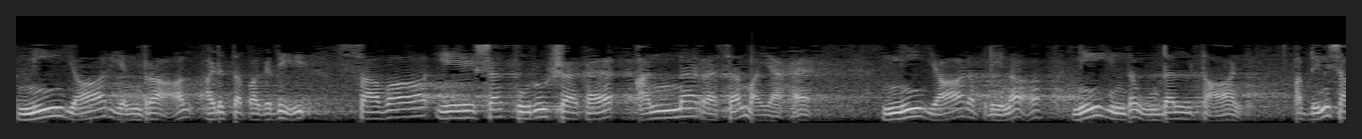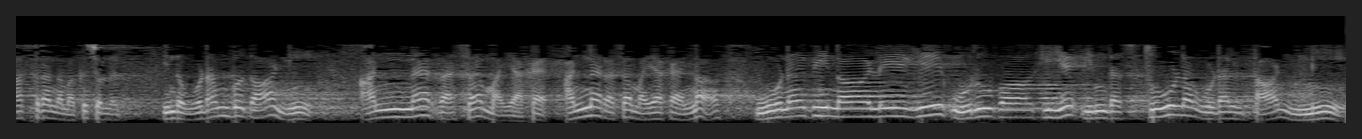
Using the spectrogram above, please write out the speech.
நீ யார் என்றால் அடுத்த பகுதி சவா ஏஷ புருஷக அன்னரசமயக. நீ யார் அப்படின்னா நீ இந்த உடல் தான். அப்படின்னு சாஸ்திரம் நமக்கு சொல்லுது. இந்த உடம்பு தான் நீ. அன்னரசமயக. அன்னரசமயகன்னா உணவினாலேயே உருவாகிய இந்த ஸ்தூல உடல் தான் நீ.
